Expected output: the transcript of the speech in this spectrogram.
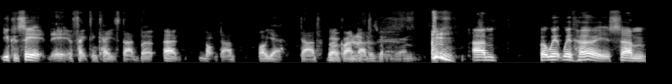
you can see it, it affecting Kate's dad, but uh, not dad. Well, yeah, dad, but Well, granddad. dad as well, um, but with with her, it's um,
